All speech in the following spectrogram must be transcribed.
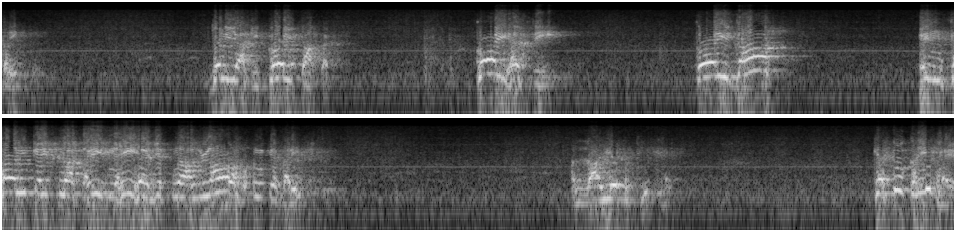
قریب ہوں۔ دنیا کی کوئی طاقت، کوئی ہستی، کوئی ذات انسان کے اتنا قریب نہیں ہے جتنا اللہ ان کے قریب ہے۔ اللہ یہ تو ٹھیک ہے کہ تو قریب ہے۔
